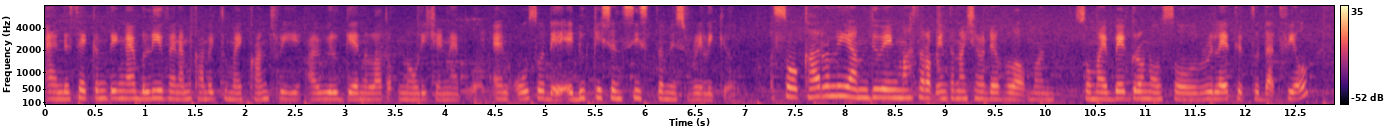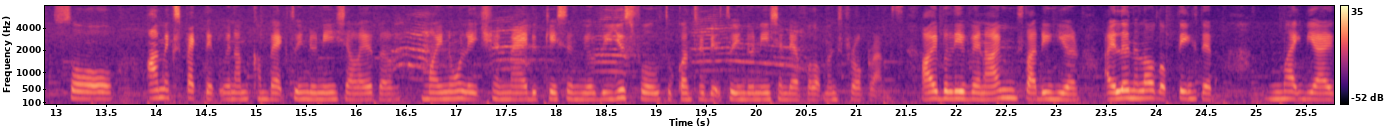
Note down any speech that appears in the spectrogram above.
And the second thing I believe when I'm coming to my country, I will gain a lot of knowledge and network. And also the education system is really good. So currently I'm doing Master of International Development. So my background also related to that field. So I'm expected when I'm come back to Indonesia later, my knowledge and my education will be useful to contribute to Indonesian development programs. I believe when I'm studying here, I learn a lot of things that might be I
